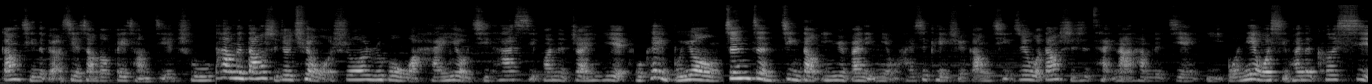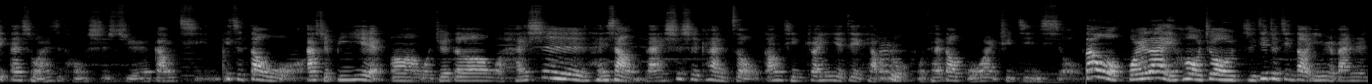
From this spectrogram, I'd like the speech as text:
钢琴的表现上都非常杰出。他们当时就劝我说，如果我还有其他喜欢的专业，我可以不用真正进到音乐班里面，我还是可以学钢琴，所以我当时是采纳他们的建议，我念我喜欢的科系，但是我还是同时学钢琴，一直到我大学毕业，嗯，我觉得我还是很想来试试看走钢琴专业这条路，我才到国外去进修。那我回来以后就直接就进到音乐班任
